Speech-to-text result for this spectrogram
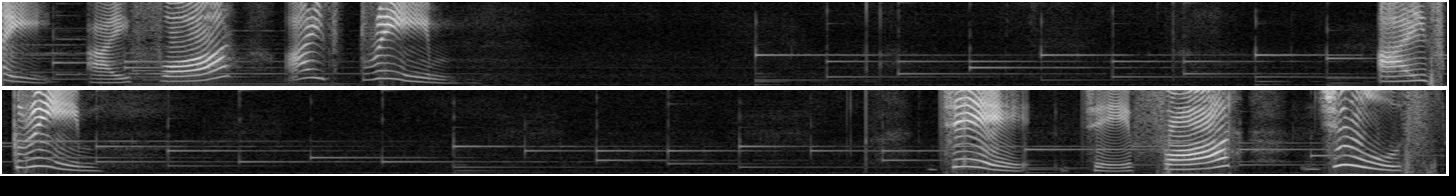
I. I for ice cream. Ice cream. J. J for juice.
